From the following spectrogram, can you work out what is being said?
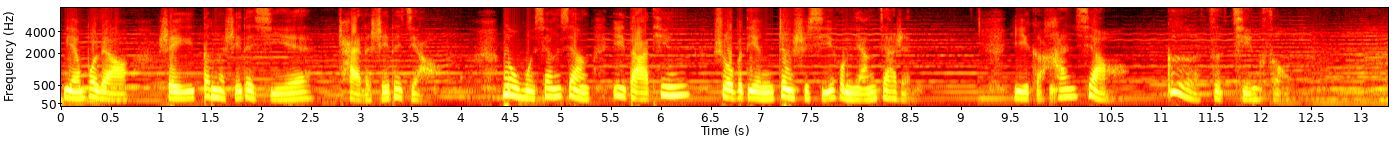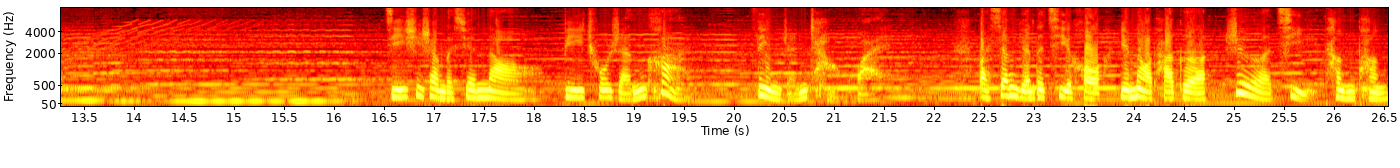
免不了谁蹬了谁的鞋，踩了谁的脚，怒目相向，一打听，说不定正是媳妇娘家人，一个憨笑。各自轻松。集市上的喧闹逼出人汗，令人敞怀。把香园的气候也闹他个热气腾腾。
